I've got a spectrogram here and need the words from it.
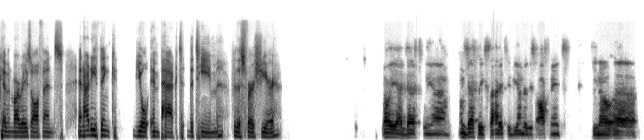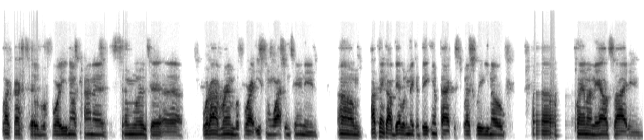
Kevin Barbay's offense, and how do you think you'll impact the team for this first year? Oh yeah, definitely. Um, I'm definitely excited to be under this offense. You know, uh, like I said before, you know, kind of similar to uh, what I've run before at Eastern Washington, and um, I think I'll be able to make a big impact, especially you know, uh, playing on the outside and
